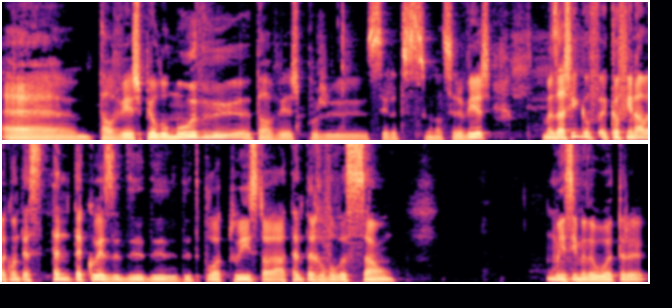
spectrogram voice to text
uh, talvez pelo mood, uh, talvez por uh, ser a segunda ou terceira vez. Mas acho que aquele, aquele final acontece tanta coisa de, de, de, de plot twist, há tanta revelação, uma em cima da outra.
